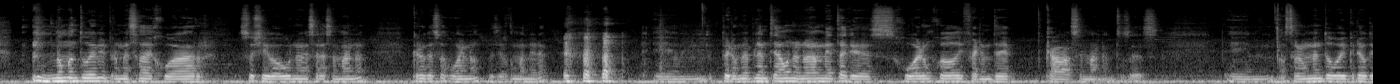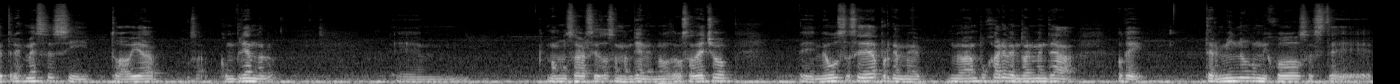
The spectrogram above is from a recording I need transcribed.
no mantuve mi promesa de jugar Sushi Go una vez a la semana, creo que eso es bueno, de cierta manera. Em, pero me he planteado una nueva meta que es jugar un juego diferente cada semana, entonces em, hasta el momento voy creo que tres meses y todavía, o sea, cumpliéndolo. Em, vamos a ver si eso se mantiene, ¿no? O sea, de hecho, eh, me gusta esa idea porque me, me va a empujar eventualmente a, ok, termino con mis juegos, este,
